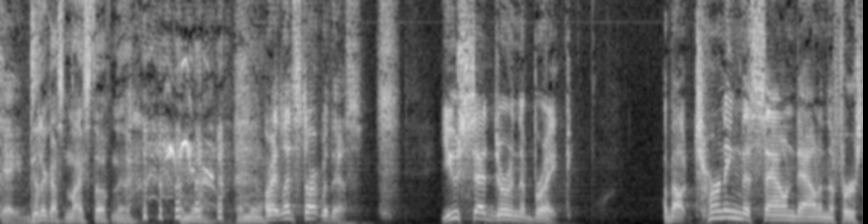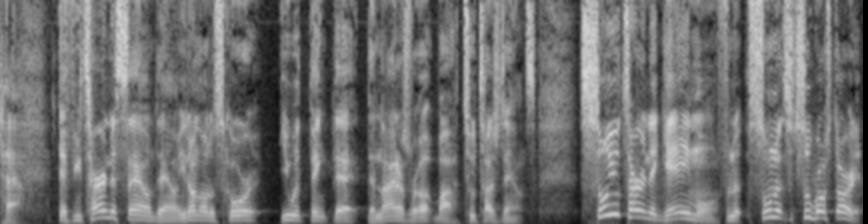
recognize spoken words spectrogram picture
game. Diller got some nice stuff now. Come on, come on. All right, let's start with this. You said during the break about turning the sound down in the first half. If you turn the sound down, you don't know the score, you would think that the Niners were up by two touchdowns. Soon you turn the game on, from the soon as Super Bowl started,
